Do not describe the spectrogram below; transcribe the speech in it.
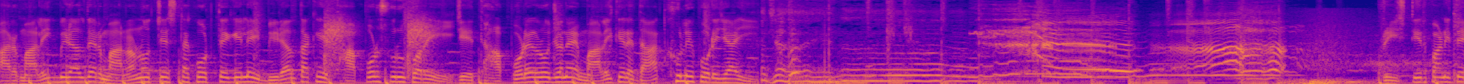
আর মালিক বিড়ালদের মানানোর চেষ্টা করতে গেলেই বিড়াল তাকে থাপ্পড় শুরু করে যে থাপ্পড়ের ওজনে মালিকের দাঁত খুলে পড়ে যায়। বৃষ্টির পানিতে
